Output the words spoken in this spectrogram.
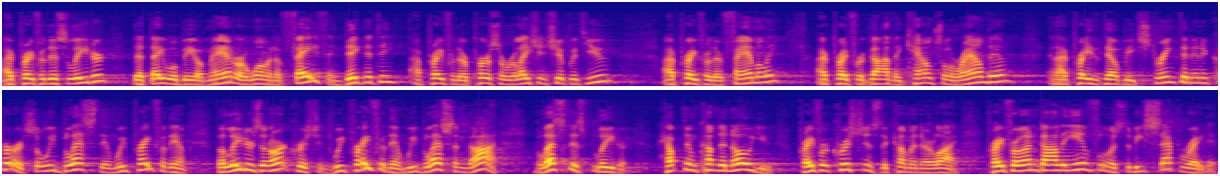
I pray for this leader that they will be a man or a woman of faith and dignity. I pray for their personal relationship with you. I pray for their family. I pray for godly counsel around them. And I pray that they'll be strengthened and encouraged. So we bless them. We pray for them. The leaders that aren't Christians, we pray for them. We bless them. God, bless this leader. Help them come to know you. Pray for Christians to come in their life. Pray for ungodly influence to be separated,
